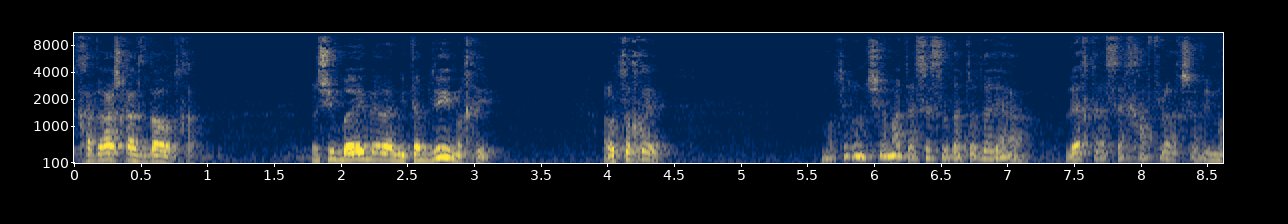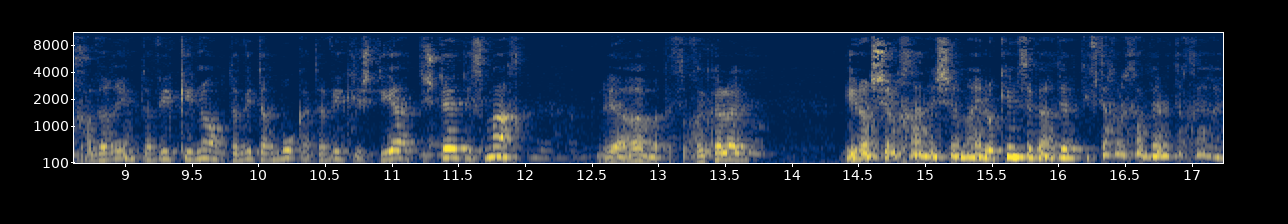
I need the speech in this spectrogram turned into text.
חברה שלך עזבה אותך. אנשים באים אליי, מתאבדים, אחי. אני לא צוחק. אמרתי לו, נשמה, תעשה סעודת הודיה. לך תעשה חפלה עכשיו עם החברים, תביא כינור, תביא תרבוקה, תביא שתייה, תשתה, תשמח. אמר לי, הרב, מה, אתה צוחק עליי? היא לא שלך, נשמה, אלוקים סגר דלת, תפתח לך דלת אחרת.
